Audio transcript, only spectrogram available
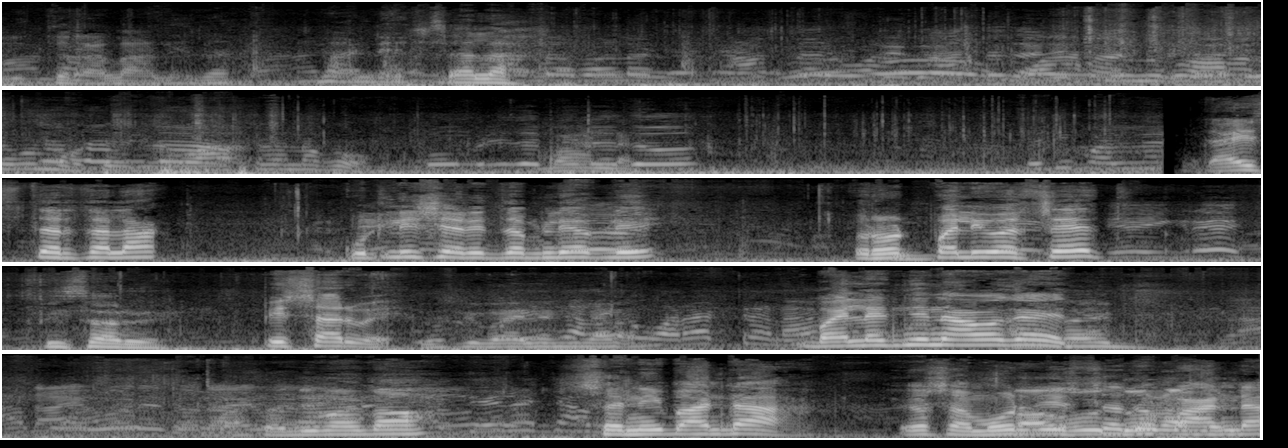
मित्राला आले ना भांडे चला. काहीच तर चला. कुठली शर्यत जमली आपली? रोडपाली वर्सेस पिसारवे. पिसारवे. बैलांची नावं काय आहेत? सनी बांडा. ह्यो समोर दिसतो तो बांडा.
